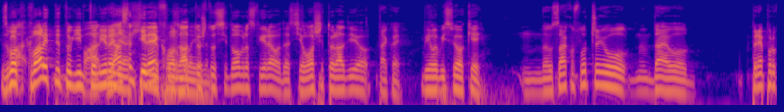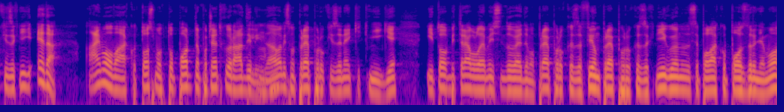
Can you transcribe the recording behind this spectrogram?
zbog Pa- kvalitetnog intoniranja Pa, ja sam ti rekao, Formula zato 1. što si dobro svirao, da si loše to radio, Tako je. bilo bi sve okej. Da, u svakom slučaju, da, evo, preporuke za knjige. E da, ajmo ovako, to smo to na početku radili. Uh -huh. Davali smo preporuke za neke knjige i to bi trebalo, ja mislim, da uvedemo. Preporuka za film, preporuka za knjigu i onda da se polako pozdravljamo.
